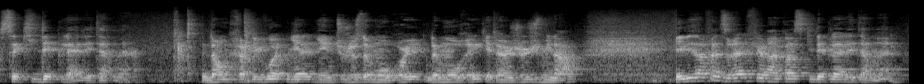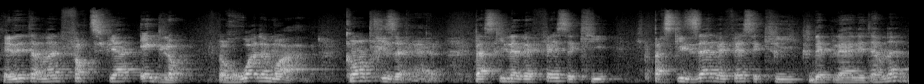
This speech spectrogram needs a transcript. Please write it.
ce qui déplaît à l'Éternel. Donc, rappelez-vous, Othniel vient tout juste de mourir, de qui est un juge mineur. Et les enfants d'Israël firent encore ce qui déplaît à l'Éternel. Et l'Éternel fortifia Églon, roi de Moab, contre Israël, parce fait ce qui, parce qu'ils avaient fait ce qui déplaît à l'Éternel.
